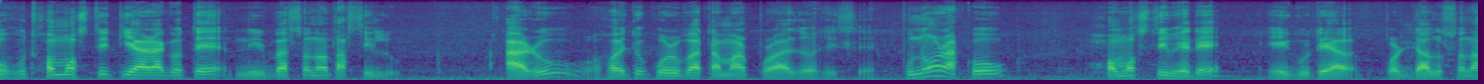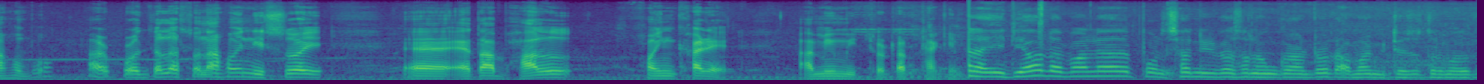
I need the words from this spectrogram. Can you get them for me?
বহুত সমষ্টিত ইয়াৰ আগতে নিৰ্বাচনত আছিলোঁ। আৰু হয়তো ক'ৰবাত আমাৰ পৰাজয় হৈছে। পুনৰ আকৌ সমষ্টিভেদে এই গোটেই পৰ্যালোচনা হ'ব। আৰু পৰ্যালোচনা হৈ নিশ্চয় এটা ভালো সংখ্যাৰে আমি মিত্ৰতাত থাকিম। এতিয়াও তাৰমানে পঞ্চায়ত নিৰ্বাচন সংক্ৰান্তত আমাৰ মিত্ৰজোঁটৰ মাজত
